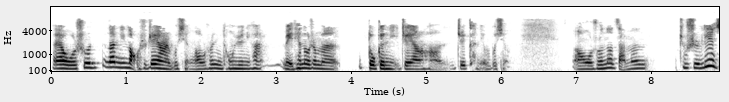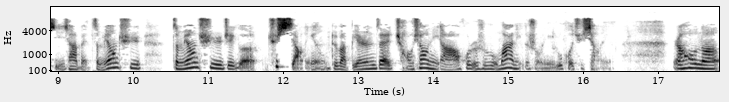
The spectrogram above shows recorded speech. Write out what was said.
哎呀，我说那你老是这样也不行啊。我说你同学你看每天都这么。都跟你这样哈，这肯定不行。啊，我说那咱们就是练习一下呗，怎么样去，怎么样去这个去响应，对吧？别人在嘲笑你啊，或者是辱骂你的时候，你如何去响应？然后呢，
